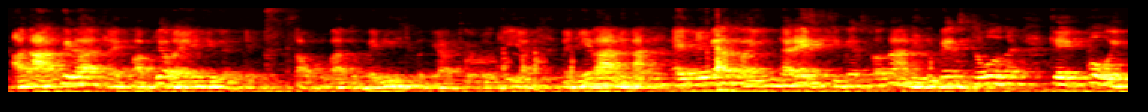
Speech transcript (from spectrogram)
ad Aquila, c'è Fabio Reti che si sta occupando benissimo di archeologia medievale, ma è legato a interessi personali di persone che poi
